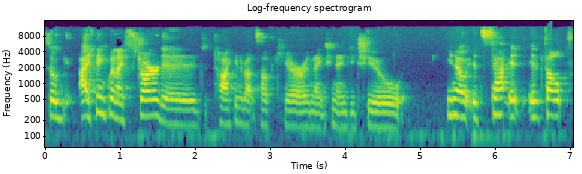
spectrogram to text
So I think when I started talking about self care in 1992, you know, it's it, it felt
